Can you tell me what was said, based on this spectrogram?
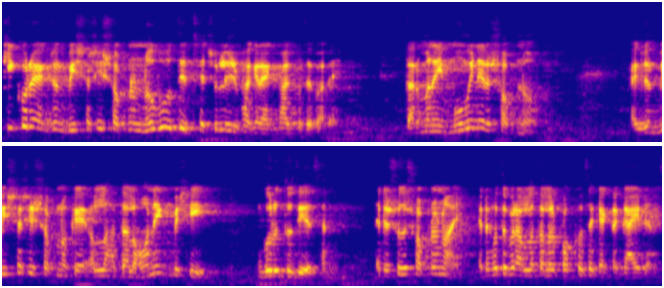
কি করে একজন বিশ্বাসী স্বপ্ন নবতির ছেচল্লিশ ভাগের এক ভাগ হতে পারে? তার মানে এই মুমিনের স্বপ্ন। একজন বিশ্বাসীর স্বপ্নকে আল্লাহ তালা অনেক বেশি গুরুত্ব দিয়েছেন। এটা শুধু স্বপ্ন নয়, এটা হতে পারে আল্লাহ তালার পক্ষ থেকে একটা গাইডেন্স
